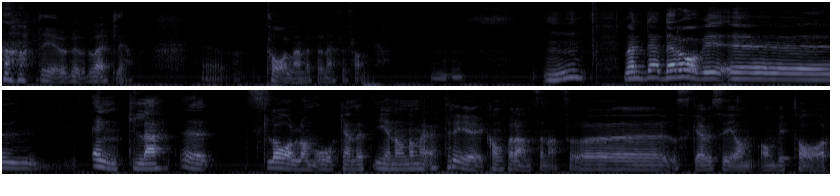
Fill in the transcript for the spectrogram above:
det är det, är det verkligen. Eh, Talande för den här säsongen. Mhm. Mm. Men där, där har vi eh, enkla eh, slalomåkandet genom de här tre konferenserna. Så eh, ska vi se om, om vi tar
